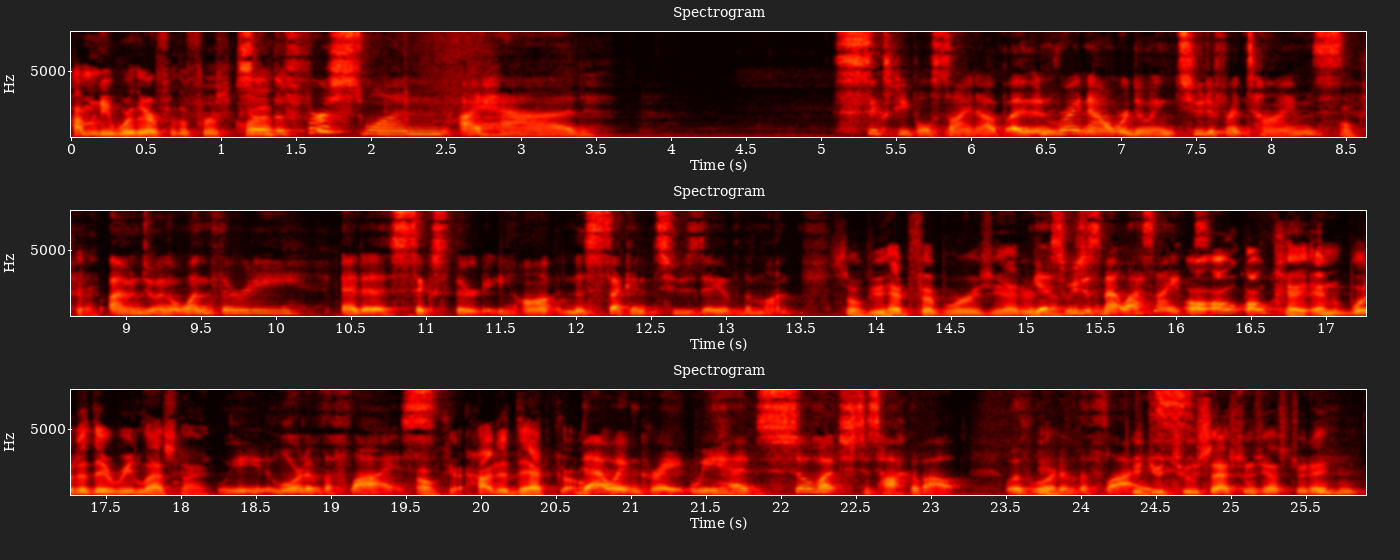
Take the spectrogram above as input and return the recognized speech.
How many were there for the first class? So the first one, I had six people sign up, I- and right now we're doing two different times. Okay. I'm doing a 1:30 and a 6:30 on the second Tuesday of the month. so have you had February's yet? Or Yes, no? we just met last night. Oh, oh, okay. And what did they read last night? We Lord of the Flies. Okay. How did that go? That went great. We had so much to talk about with Lord of the Flies. did you two sessions yesterday? And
